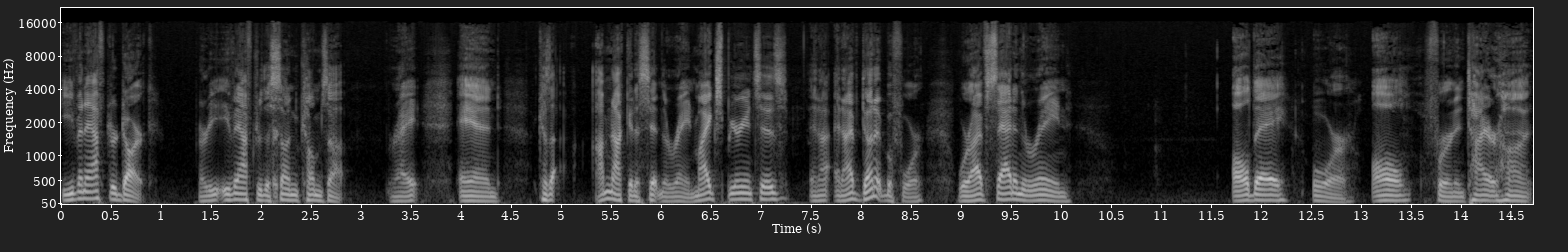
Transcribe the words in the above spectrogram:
even after dark or even after the sun comes up. right? And because I'm not going to sit in the rain. My experience is, and I, and I've done it before, where I've sat in the rain all day or all for an entire hunt,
